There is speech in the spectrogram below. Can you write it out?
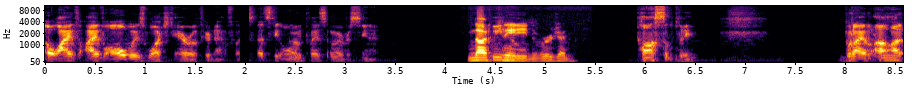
Oh, I've I've always watched Arrow through Netflix. That's the only place I've ever seen it. Not We Canadian version. Possibly, but I've uh,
